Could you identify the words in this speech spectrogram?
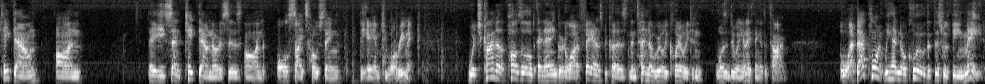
takedown on they sent takedown notices on all sites hosting the AM2R remake which kind of puzzled and angered a lot of fans because Nintendo really clearly didn't wasn't doing anything at the time. Well, at that point, we had no clue that this was being made.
